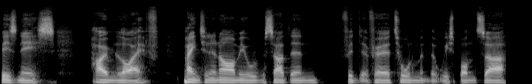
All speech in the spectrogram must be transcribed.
business, home life, painting an army all of a sudden for, for a tournament that we sponsor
